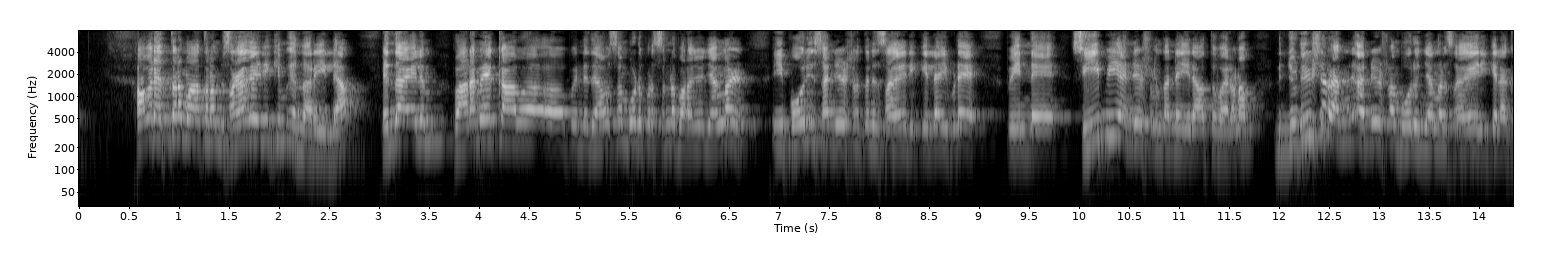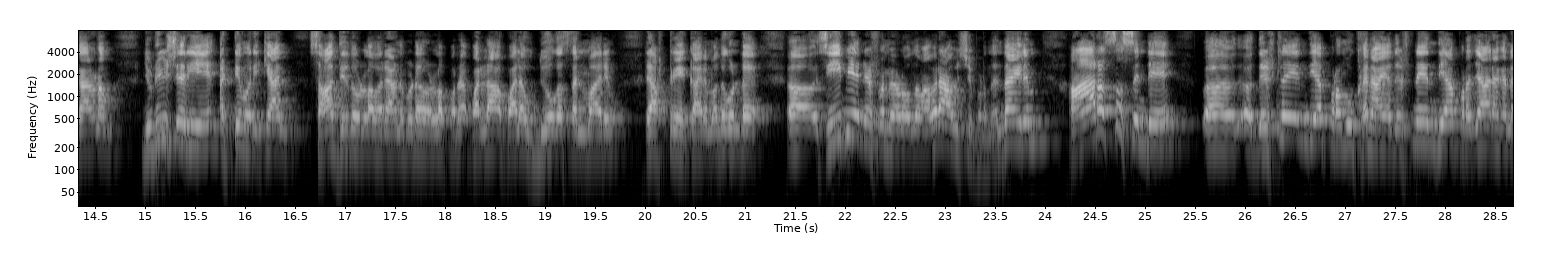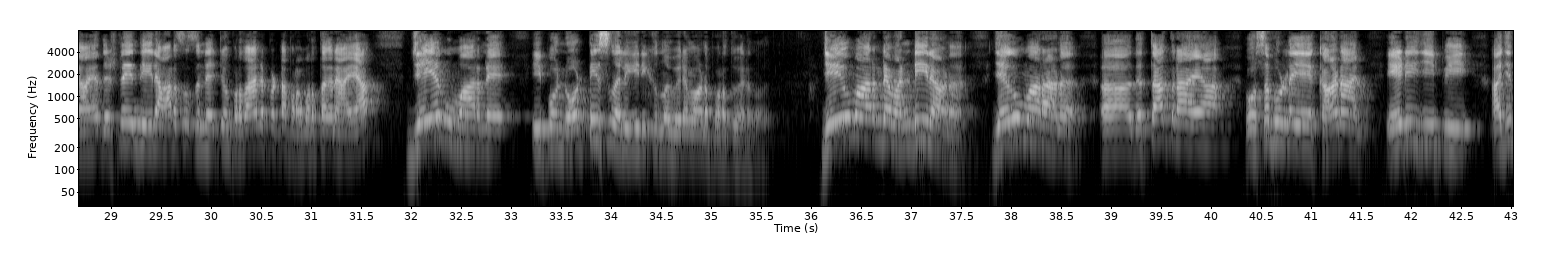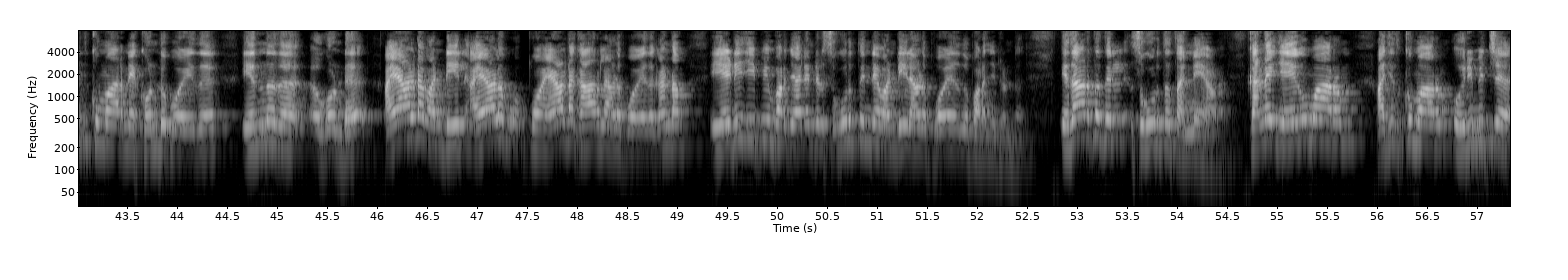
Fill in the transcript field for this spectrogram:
അവരെത്രമാത്രം സഹകരിക്കും എന്നറിയില്ല. എന്തായാലും പറമേക്കാവ് പിന്നെ ദേവസ്വം ബോർഡ് പ്രസിഡന്റ് പറഞ്ഞു ഞങ്ങൾ ഈ പോലീസ് അന്വേഷണത്തിന് സഹകരിക്കില്ല. ഇവിടെ പിന്നെ സി ബി അന്വേഷണം തന്നെ ഇതിനകത്ത് വരണം. ജുഡീഷ്യൽ അന്വേഷണം പോലും ഞങ്ങൾ സഹകരിക്കില്ല. കാരണം ജുഡീഷ്യറിയെ അട്ടിമറിക്കാൻ സാധ്യതയുള്ളവരാണ് ഇവിടെ ഉള്ള പല- പല ഉദ്യോഗസ്ഥന്മാരും രാഷ്ട്രീയക്കാരും. അതുകൊണ്ട് സി ബി അന്വേഷണം വേണമെന്നാണ് അവർ ആവശ്യപ്പെടുന്നത് എന്തായാലും ആർ എസ് എസിന്റെ ദക്ഷിണേന്ത്യ പ്രമുഖനായ ദക്ഷിണേന്ത്യ പ്രചാരകനായ ദക്ഷിണേന്ത്യയിലെ ആർ എസ് എസിന്റെ ഏറ്റവും പ്രധാനപ്പെട്ട പ്രവർത്തകനായ ജയകുമാറിനെ ഇപ്പോൾ നോട്ടീസ് നൽകിയിരിക്കുന്ന വിവരമാണ് പുറത്തു വരുന്നത്. ജയകുമാറിന്റെ വണ്ടിയിലാണ് ജയകുമാറാണ് ദത്താത്രായ ഒസബുള്ളയെ കാണാൻ A D G P Ajith കുമാറിനെ കൊണ്ടുപോയത് എന്നത് കൊണ്ട് അയാളുടെ വണ്ടിയിൽ അയാൾ അയാളുടെ കാറിലാണ് പോയത്. കാരണം എ ഡി ജി പിയും പറഞ്ഞാൽ എന്റെ ഒരു സുഹൃത്തിന്റെ വണ്ടിയിലാണ് പോയതെന്ന് പറഞ്ഞിട്ടുണ്ട്. യഥാർത്ഥത്തിൽ സുഹൃത്ത് തന്നെയാണ്. കാരണം ജയകുമാറും അജിത് കുമാറും ഒരുമിച്ച്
